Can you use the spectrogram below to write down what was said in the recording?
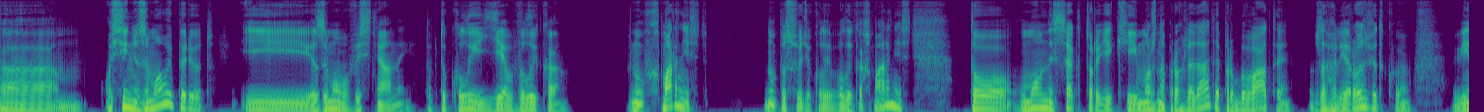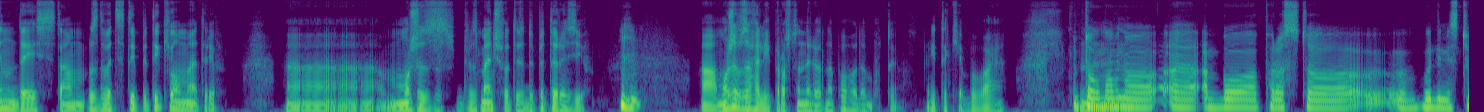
Е, осінньо-зимовий період і зимово-весняний. Тобто, коли є велика ну, хмарність, ну, по суті, коли велика хмарність, то умовний сектор, який можна проглядати, пробивати взагалі розвідкою, він десь там з 25 кілометрів е, може зменшуватись до 5 разів. Угу. А може взагалі просто нельотна погода бути. І таке буває. Тобто, умовно, е, або просто видимість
